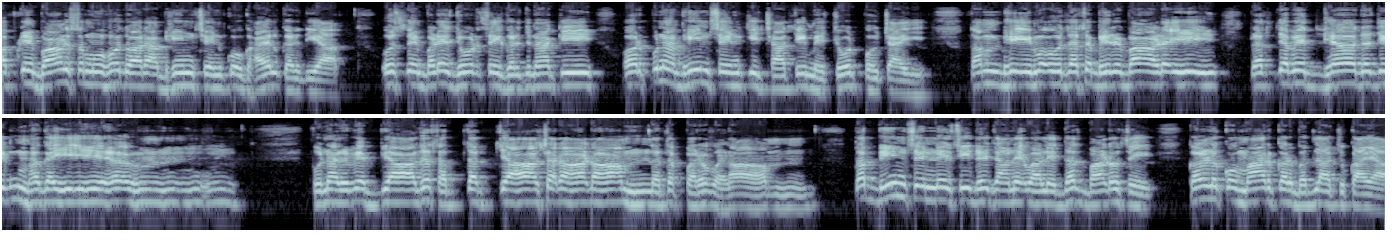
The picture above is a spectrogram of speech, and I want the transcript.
अपने बाण समूहों द्वारा भीमसेन को घायल कर दिया। उसने बड़े ज़ोर से गर्जना की और पुनः भीमसेन की छाती में चोट पहुंचाई। तम भीमो दस भीर्बाण प्रत्यभिध्य जिघ्मगई पुनर्व्याध सप्त्याशराणाम नत परवणाम तब भीमसेन ने सीधे जाने वाले दस बाणों से कर्ण को मारकर बदला चुकाया।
